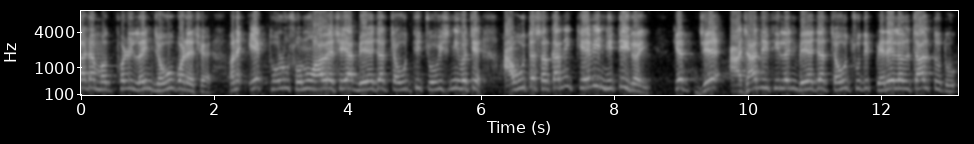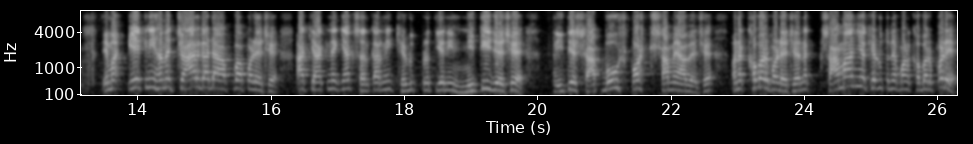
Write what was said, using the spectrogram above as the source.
ગાડા મગફળી લઈને જવું પડે છે. અને એક થોડું સોનું આવે છે આ બે હજાર ચૌદથી ચોવીસની વચ્ચે. આવું તે સરકારની કેવી નીતિ રહી કે જે આઝાદીથી લઈને બે હજાર ચૌદ સુધી પેરેલલ ચાલતું હતું, એમાં એકની સામે ચાર ગાડા આપવા પડે છે. આ ક્યાંક ને ક્યાંક સરકારની ખેડૂત પ્રત્યેની નીતિ જે છે નીતિ સાપ બહુ સ્પષ્ટ સામે આવે છે. અને ખબર પડે છે. અને સામાન્ય ખેડૂતને પણ ખબર પડે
